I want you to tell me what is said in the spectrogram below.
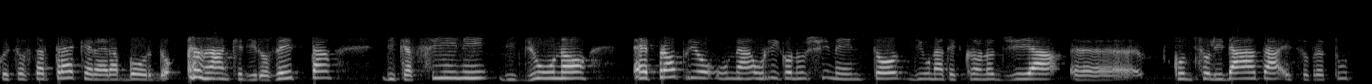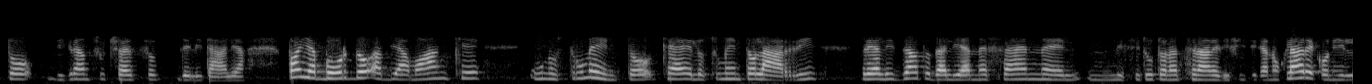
questo Star Trekker era a bordo anche di Rosetta, di Cassini, di Juno, è proprio una, un riconoscimento di una tecnologia eh, consolidata e soprattutto di gran successo dell'Italia. Poi a bordo abbiamo anche uno strumento che è lo strumento Larry, realizzato dall'INFN, l'Istituto Nazionale di Fisica Nucleare, con il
